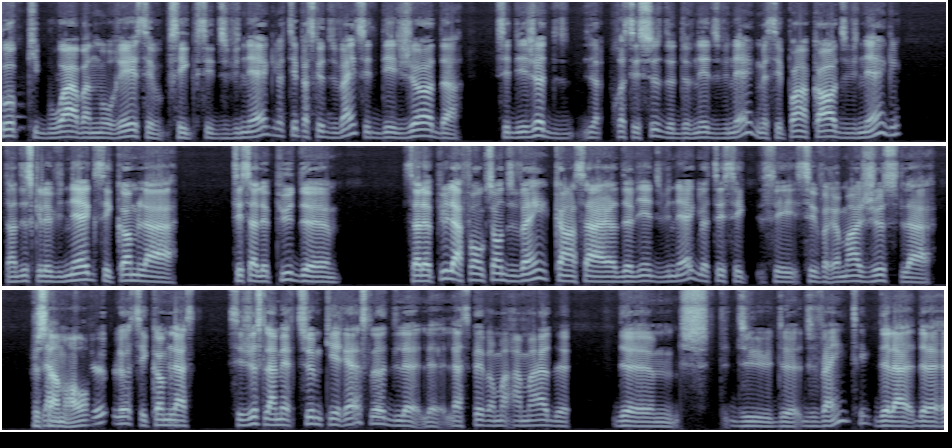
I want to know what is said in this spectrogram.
coupe qu'il boit avant de mourir, c'est, c'est, c'est du vinaigre, là, parce que du vin, c'est déjà dans, c'est déjà du- le processus de devenir du vinaigre, mais c'est pas encore du vinaigre. Tandis que le vinaigre, c'est comme la, tu sais, ça n'a plus de, ça n'a plus la fonction du vin quand ça devient du vinaigre, tu sais, c'est, vraiment juste la, juste la mort. c'est comme la, c'est juste l'amertume qui reste, l'aspect vraiment amer de, de, du, de- du vin, tu sais, de la, de,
